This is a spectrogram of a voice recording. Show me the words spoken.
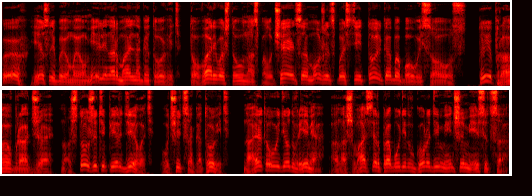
Эх, если бы мы умели нормально готовить, то варево, что у нас получается, может спасти только бобовый соус». «Ты прав, брат Джа, но что же теперь делать? Учиться готовить? На это уйдет время, а наш мастер пробудет в городе меньше месяца.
